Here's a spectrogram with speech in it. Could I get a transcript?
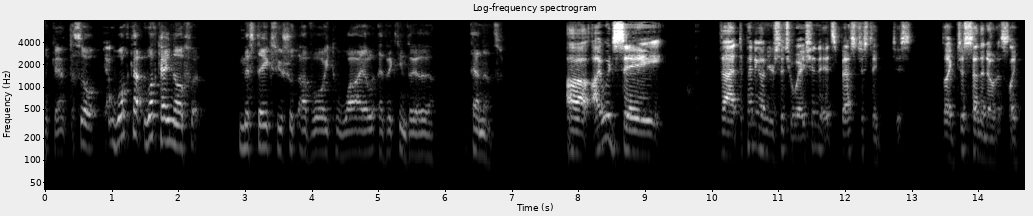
Okay. So, yeah. what what kind of mistakes you should avoid while evicting the tenants? Uh, I would say that depending on your situation, it's best just to just like just send the notice. Like,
